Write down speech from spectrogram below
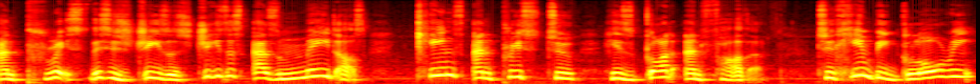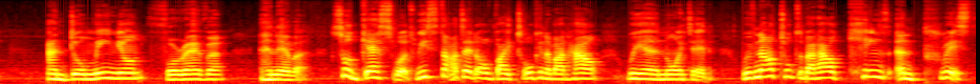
and priests. This is Jesus. Jesus has made us kings and priests to his God and Father. To him be glory and dominion forever and ever. So, guess what? We started off by talking about how we are anointed. We've now talked about how kings and priests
